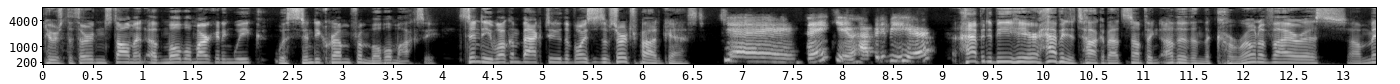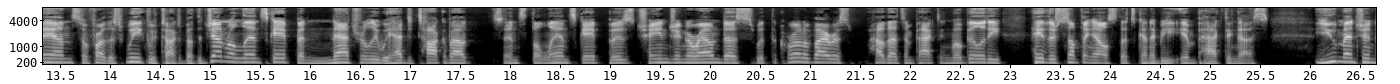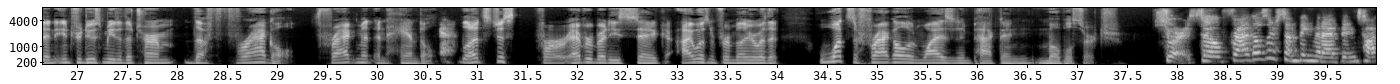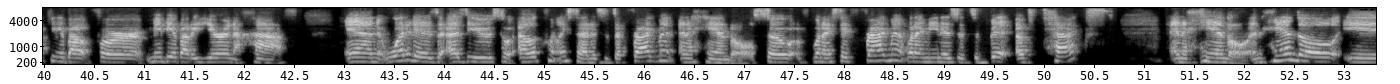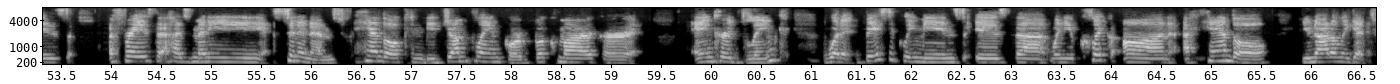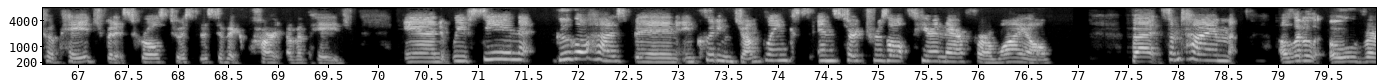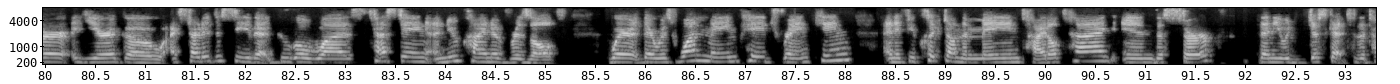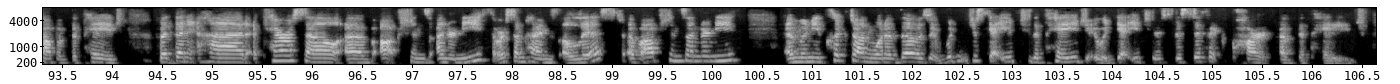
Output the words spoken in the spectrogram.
here's the third installment of Mobile Marketing Week with Cindy Krum from Mobile Moxie. Cindy, welcome back to the Voices of Search podcast. Yay. Thank you. Happy to be here. Happy to be here. Happy to talk about something other than the coronavirus. Oh man, so far this week we've talked about the general landscape, and naturally we had to talk about since the landscape is changing around us with the coronavirus, how that's impacting mobility. Hey, there's something else that's going to be impacting us. You mentioned and introduced me to the term the fraggle, fragment and handle. Yeah. Let's just, for everybody's sake, I wasn't familiar with it. What's a fraggle and why is it impacting mobile search? Sure. So, fraggles are something that I've been talking about for maybe about a year and a half. And what it is, as you so eloquently said, is it's a fragment and a handle. So, when I say fragment, what I mean is it's a bit of text and a handle. And handle is a phrase that has many synonyms. Handle can be jump link or bookmark or anchored link. What it basically means is that when you click on a handle, you not only get to a page, but it scrolls to a specific part of a page. And we've seen Google has been including jump links in search results here and there for a while. But sometime a little over a year ago, I started to see that Google was testing a new kind of result where there was one main page ranking. And if you clicked on the main title tag in the SERP, then you would just get to the top of the page. But then it had a carousel of options underneath, or sometimes a list of options underneath. And when you clicked on one of those, it wouldn't just get you to the page, it would get you to a specific part of the page.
